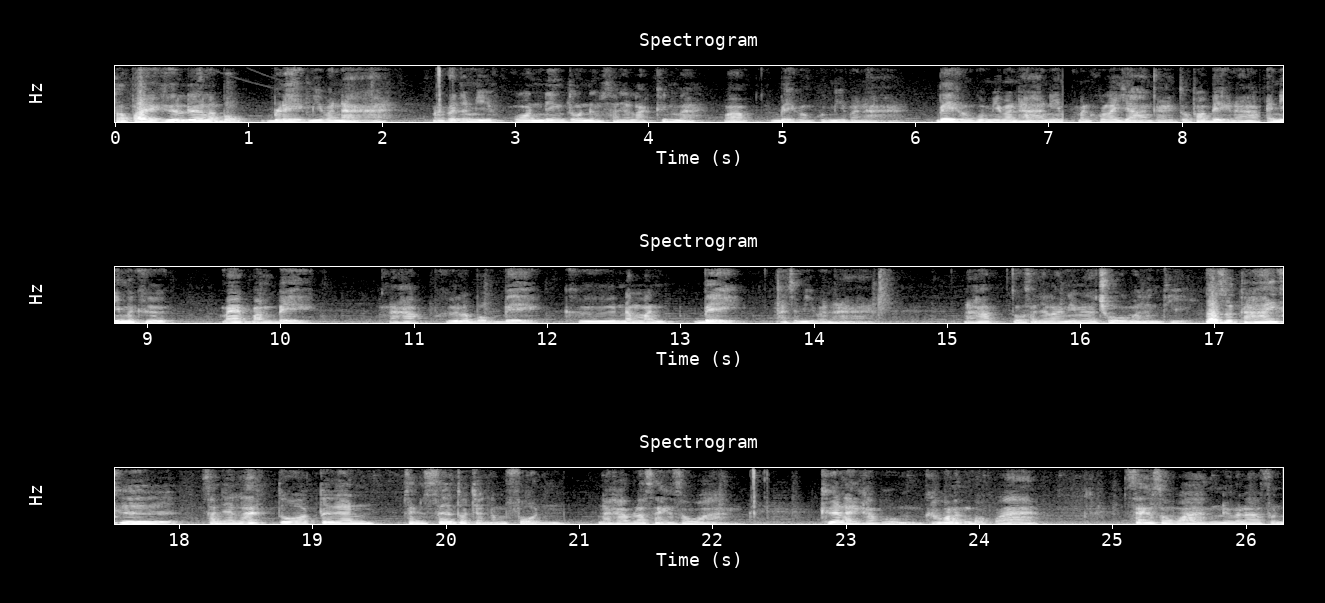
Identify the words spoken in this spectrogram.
ต่อไปก็คือเรื่องระบบเบรกมีปัญหา มันก็จะมี warning ตัวหนึ่งสัญลักษณ์ขึ้นมา ว่าเบรกของคุณมีปัญหา เบรกของคุณมีปัญหานี่มันคนละอย่างกับตัวผ้าเบรกนะครับ อันนี้มันคือแม่ปั๊มเบรกนะครับ คือระบบเบรกคือน้ำมันเบรก อาจจะมีปัญหานะครับตัวสัญลักษณ์นี้มันจะโชว์มาทันทีตัวสุดท้ายคือสัญลักษณ์ตัวเตือนเซ็นเซอร์ตัวจัดน้ำฝนนะครับแล้วแสงสว่าง คืออะไรครับผมเขากำลังบอกว่า แสงสว่างในเวลาฝน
